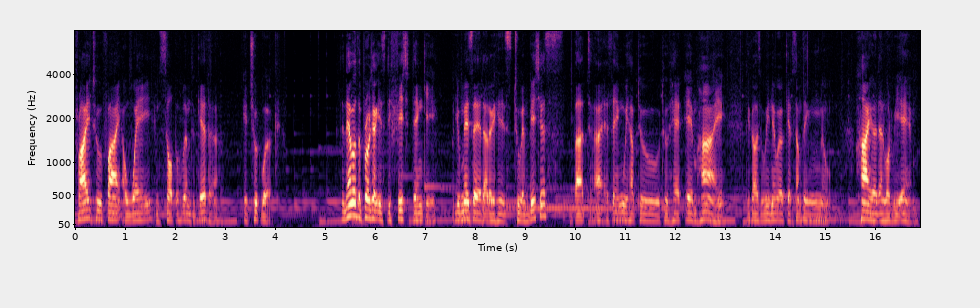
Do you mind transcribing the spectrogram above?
try to find a way and solve the problem together, it should work. The name of the project is Defeat Dengue. You may say that it is too ambitious, but I think we have to, to aim high because we never get something you know, higher than what we aim.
